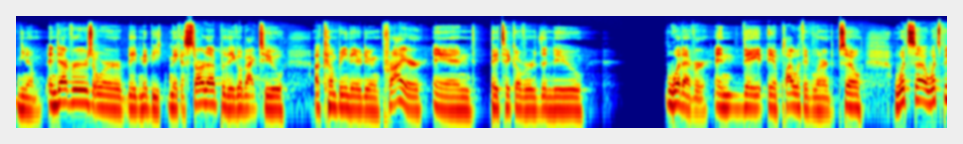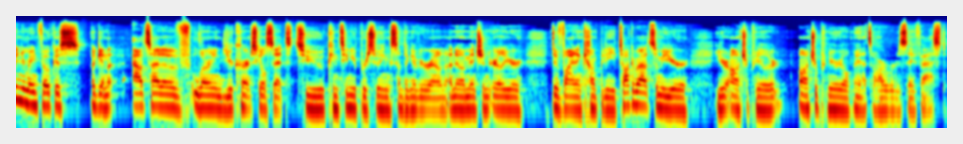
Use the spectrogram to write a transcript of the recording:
you know endeavors, or they maybe make a startup, or they go back to a company they were doing prior and they take over the new whatever and they they apply what they've learned. So what's uh, what's been your main focus again outside of learning your current skill set to continue pursuing something of your own? I know i mentioned earlier divine and company. Talk about some of your your entrepreneurial entrepreneurial man that's a hard word to say fast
